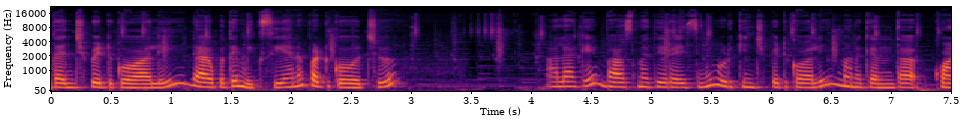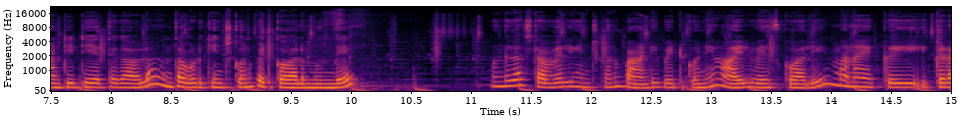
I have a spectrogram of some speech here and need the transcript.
దంచి పెట్టుకోవాలి. లేకపోతే మిక్సీ అయినా పట్టుకోవచ్చు. అలాగే బాస్మతి రైస్ని ఉడికించి పెట్టుకోవాలి. మనకు ఎంత క్వాంటిటీ అయితే కావాలో అంత ఉడికించుకొని పెట్టుకోవాలి ముందే. ముందుగా స్టవ్ వెలిగించుకొని బాండీ పెట్టుకొని ఆయిల్ వేసుకోవాలి. మనకి ఇక్కడ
